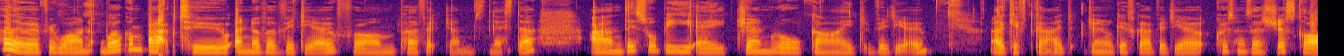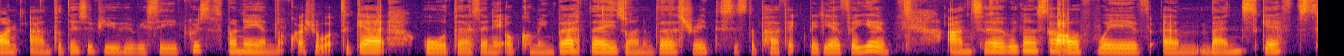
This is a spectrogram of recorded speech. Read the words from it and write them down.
Hello everyone, welcome back to another video from Perfect Gems Nista and this will be a general guide video, a gift guide, general gift guide video. Christmas has just gone and for those of you who received Christmas money and not quite sure what to get or there's any upcoming birthdays or anniversary, this is the perfect video for you. And so we're going to start off with um, men's gifts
